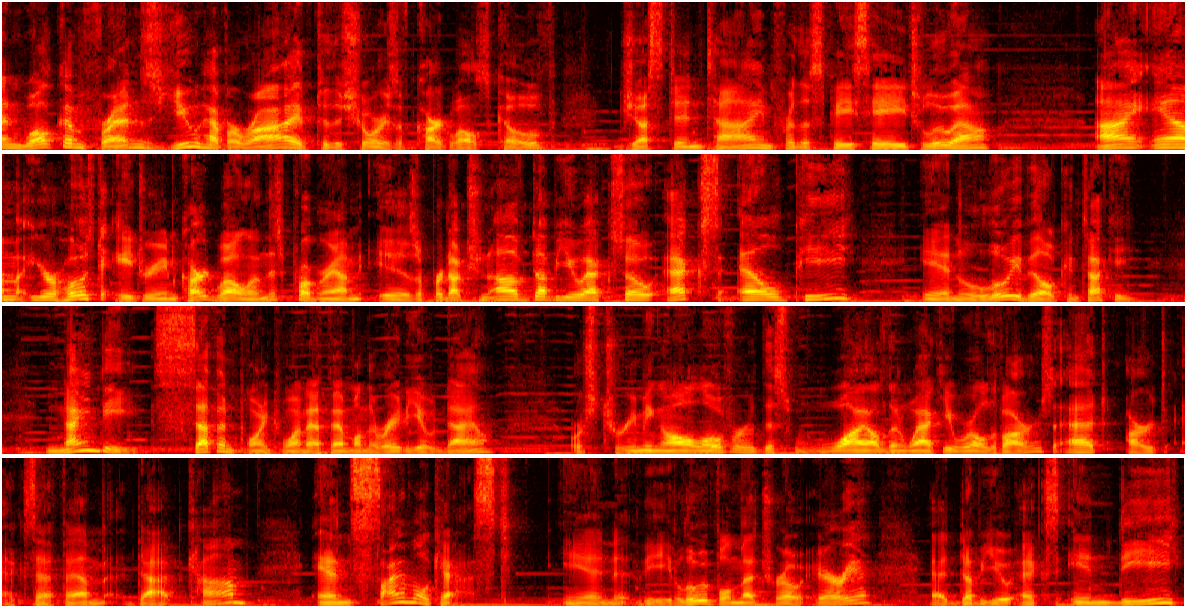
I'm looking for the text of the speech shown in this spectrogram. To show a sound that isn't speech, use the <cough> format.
and welcome, friends. You have arrived to the shores of Cardwell's Cove just in time for the Space Age Luau. I am your host, Adrian Cardwell, and this program is a production of WXOXLP in Louisville, Kentucky, 97.1 FM on the radio dial, or streaming all over this wild and wacky world of ours at artxfm.com and simulcast in the Louisville metro area at WXND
